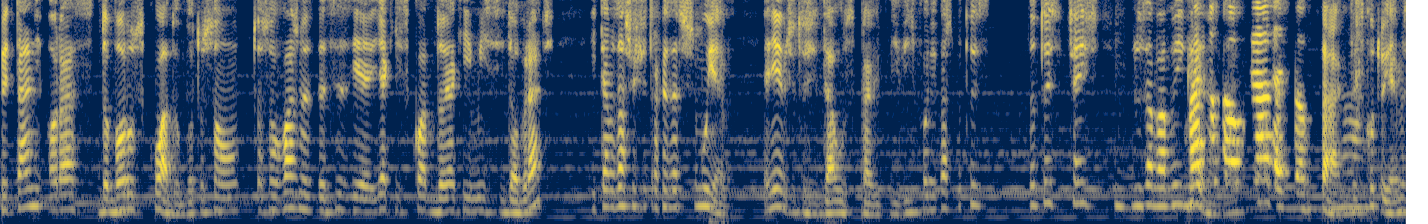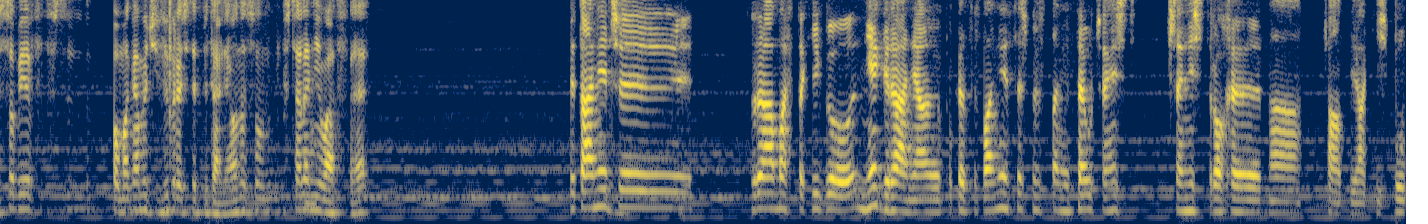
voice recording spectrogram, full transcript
pytań oraz doboru składu, bo to są, to są ważne decyzje, jaki skład do jakiej misji dobrać i tam zawsze się trochę zatrzymujemy. Ja nie wiem, czy to się da usprawiedliwić, ponieważ to, jest, no to jest część zabawy i gry. Warto to opowiadać dobrze. Tak, no. dyskutujemy sobie, w, w, pomagamy ci wybrać te pytania. One są wcale niełatwe. Pytanie, czy w ramach takiego nie grania, ale pokazywania jesteśmy w stanie tę część przenieść trochę na czat jakiś, bo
